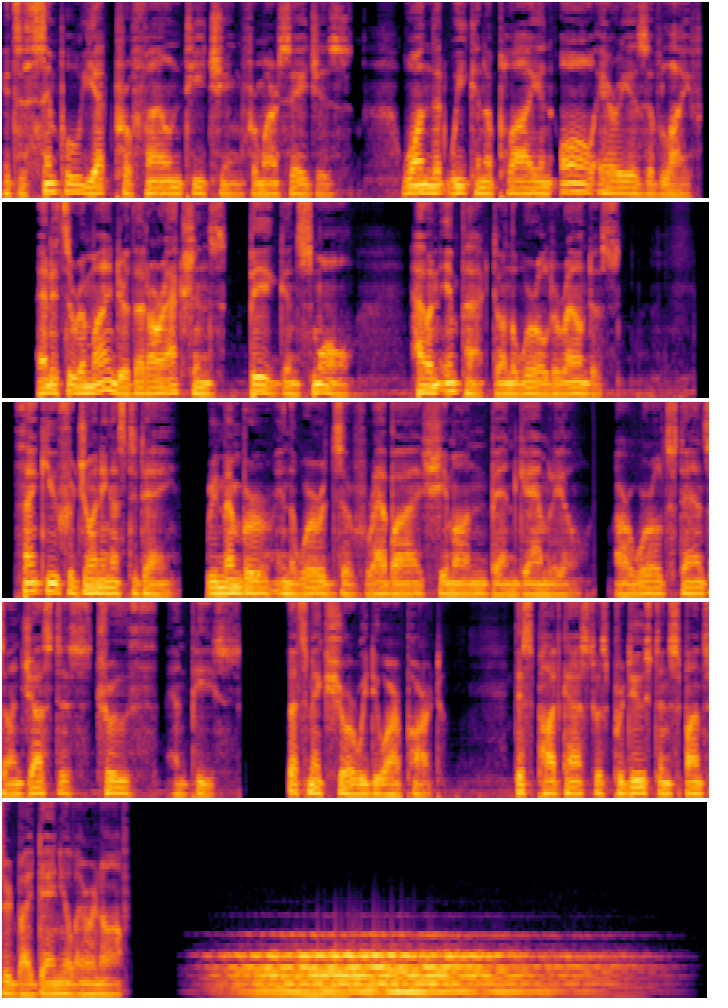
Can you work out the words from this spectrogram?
It's a simple yet profound teaching from our sages, one that we can apply in all areas of life, and it's a reminder that our actions, big and small, have an impact on the world around us. Thank you for joining us today. Remember, in the words of Rabbi Shimon ben Gamliel, our world stands on justice, truth, and peace. Let's make sure we do our part. This podcast was produced and sponsored by Daniel Aronoff.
